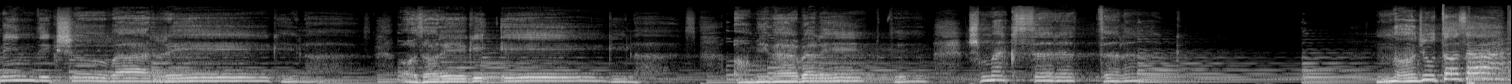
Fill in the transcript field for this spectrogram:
mindig sóvár régi láz, az a régi égi láz, amivel beléptél, s megszerettelek. Nagy utazás,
